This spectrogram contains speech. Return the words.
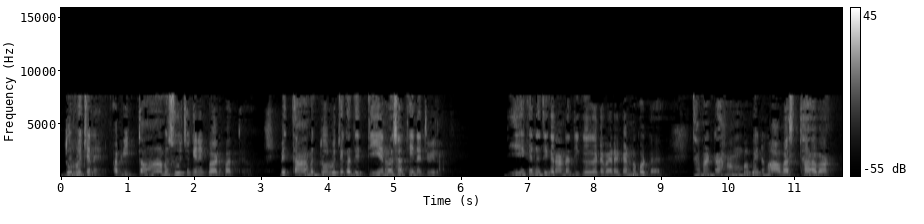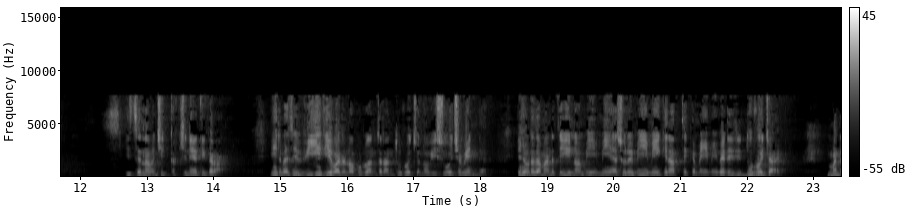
දුර්වචනයි. අපි ඊටාම සූචක කෙනෙක් බාටපත් වෙනවා. මේ තාම දුර්වචකති තියෙනවා සතිය නැති වෙලා. ඒක නැති කරන්න දිගට වැඩ කරනකොට Tamanට හම්බ වෙනම අවස්ථාවක් ඉස්සෙල්ලාම චිත්තක්ෂණය ඇති කරා. ඊට පස්සේ වීර්ය වඩ නොබුලුවන් තරම් දුර්වචන විසෝච වෙන්න. ඒකට තමයි තේරෙනවා මේ මේ ඇසුරේ මේ මේ කෙනත් එක්ක මේ මේ වැඩේදී දුර්වචයි. මට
